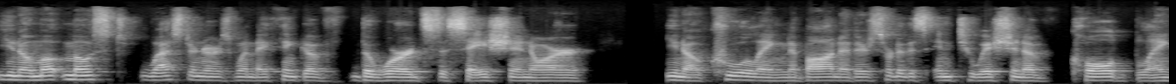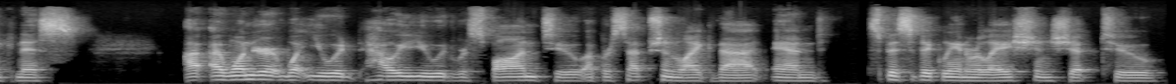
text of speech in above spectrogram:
you know mo- most westerners when they think of the word cessation or you know cooling nibbana there's sort of this intuition of cold blankness I, I wonder what you would how you would respond to a perception like that and specifically in relationship to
